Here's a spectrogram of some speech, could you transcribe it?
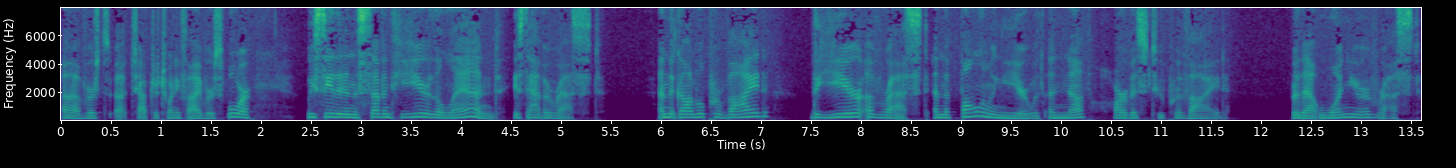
uh, verse, uh, chapter 25, verse 4, we see that in the seventh year, the land is to have a rest, and that God will provide the year of rest and the following year with enough harvest to provide for that one year of rest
